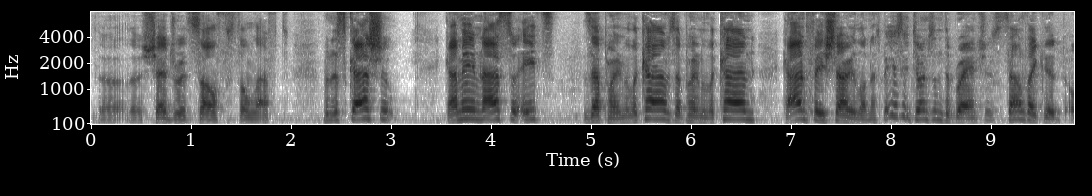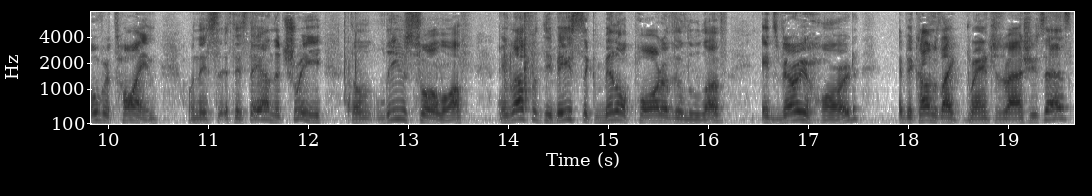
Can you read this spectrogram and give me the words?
the, the shedra itself still left. V'niskashu. Gameim nasu eitz zeparin lakam, zeparin lakan, kanfei sharilonas. Basically turns into branches. It sounds like it, over time, when they, if they stay on the tree, the leaves fall off, and left with the basic middle part of the lulav. It's very hard. It becomes like branches, Rashi says.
